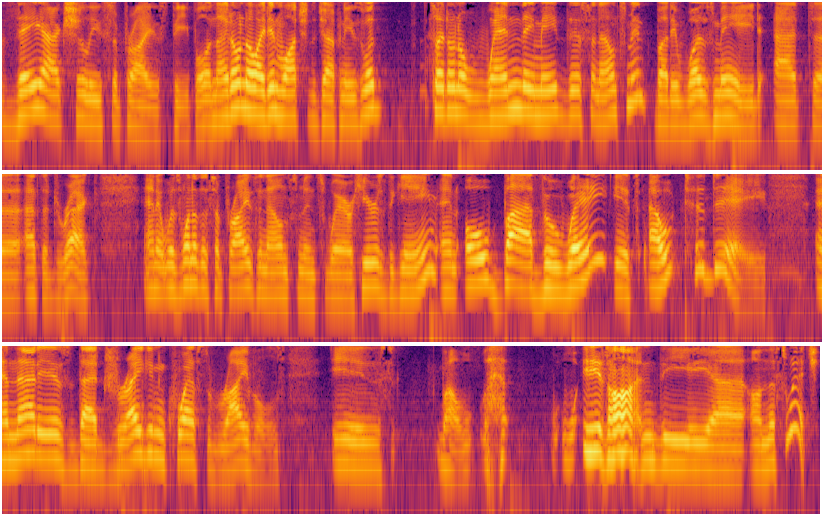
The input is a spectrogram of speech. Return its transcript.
they actually surprised people. And I don't know, I didn't watch the Japanese one so I don't know when they made this announcement, but it was made at uh, at the direct, and it was one of the surprise announcements where here's the game, and oh by the way, it's out today, and that is that Dragon Quest Rivals is well. is on the uh, on the Switch.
